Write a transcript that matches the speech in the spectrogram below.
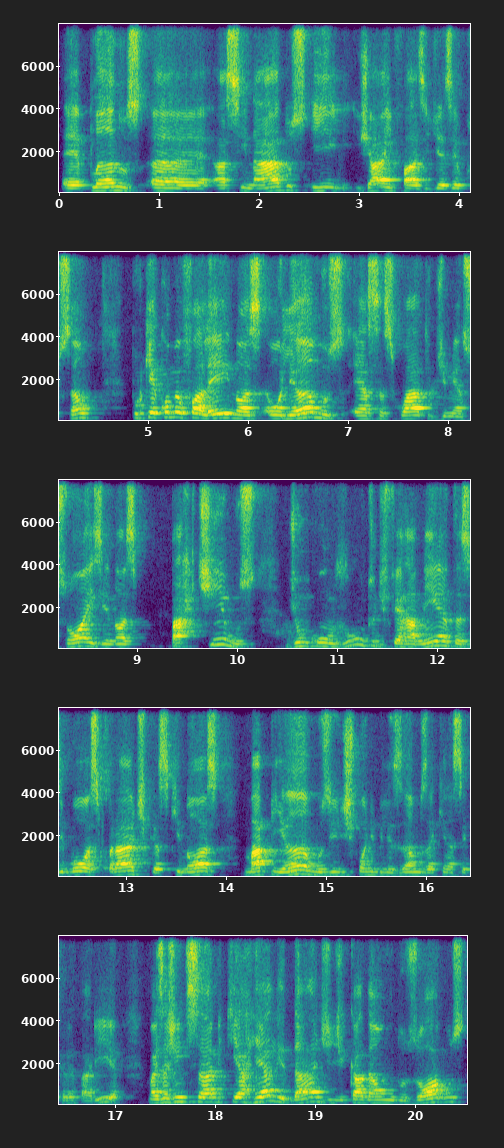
é, planos é, assinados e já em fase de execução, porque, como eu falei, nós olhamos essas quatro dimensões e nós partimos de um conjunto de ferramentas e boas práticas que nós mapeamos e disponibilizamos aqui na secretaria, mas a gente sabe que a realidade de cada um dos órgãos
